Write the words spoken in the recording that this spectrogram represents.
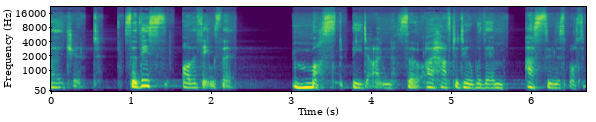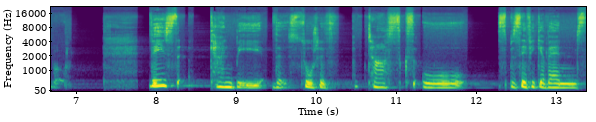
urgent. So, these are the things that must be done. So, I have to deal with them as soon as possible. These can be the sort of tasks or specific events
